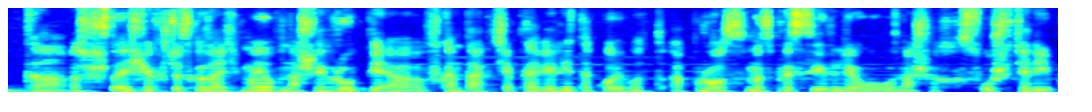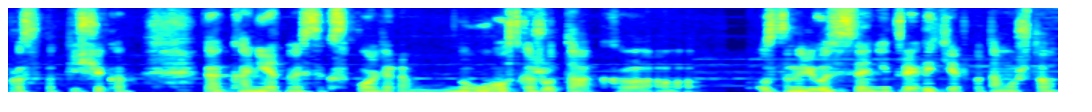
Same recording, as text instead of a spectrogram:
Да, а что еще хочу сказать? Мы в нашей группе э, ВКонтакте провели такой вот опрос. Мы спросили у наших слушателей и просто подписчиков, как они относятся к спойлерам. Ну, скажу так, э, установился нейтралитет, потому что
